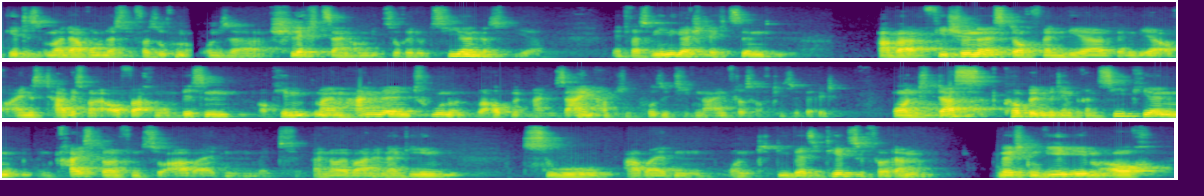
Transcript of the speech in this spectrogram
geht es immer darum, dass wir versuchen, unser Schlechtsein irgendwie zu reduzieren, dass wir etwas weniger schlecht sind. Aber viel schöner ist doch, wenn wir, wenn wir auch eines Tages mal aufwachen und wissen, okay, mit meinem Handeln, Tun und überhaupt mit meinem Sein habe ich einen positiven Einfluss auf diese Welt. Und das koppelt mit den Prinzipien, in Kreisläufen zu arbeiten, mit erneuerbaren Energien zu arbeiten und Diversität zu fördern, möchten wir eben auch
